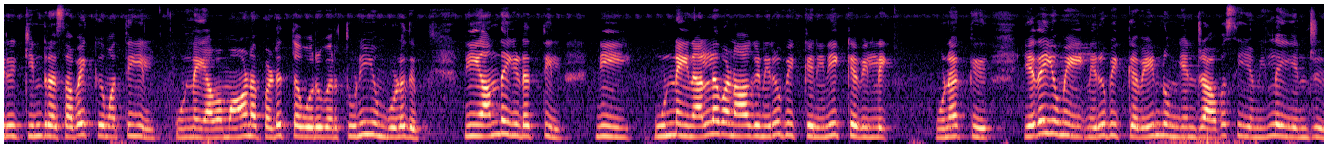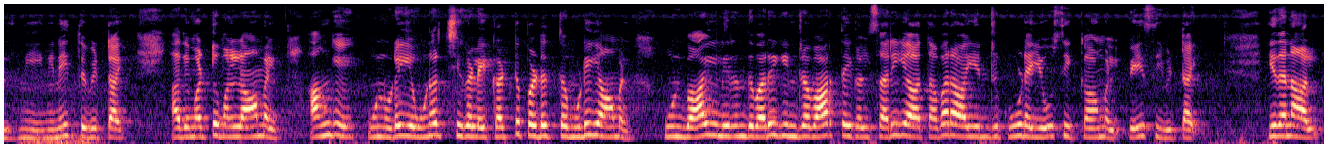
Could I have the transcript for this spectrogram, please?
இருக்கின்ற சபைக்கு மத்தியில் உன்னை அவமானப்படுத்த ஒருவர் துணியும் பொழுது நீ அந்த இடத்தில் நீ உன்னை நல்லவனாக நிரூபிக்க நினைக்கவில்லை. உனக்கு எதையுமே நிரூபிக்க வேண்டும் என்ற அவசியம் இல்லை என்று நீ நினைத்து விட்டாய். அது மட்டுமல்லாமல் அங்கே உன்னுடைய உணர்ச்சிகளை கட்டுப்படுத்த முடியாமல் உன் வாயிலிருந்து வருகின்ற வார்த்தைகள் சரியா தவறா என்று கூட யோசிக்காமல் பேசிவிட்டாய். இதனால்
